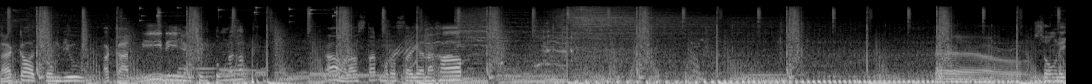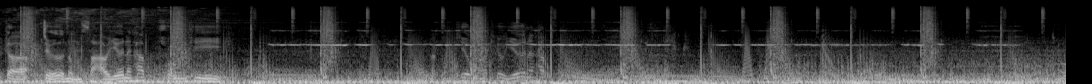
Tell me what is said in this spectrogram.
และก็ชมวิวอากาศดีดีๆแห่งเชียงตุงนะครับอ้าวเราสตาร์ทมอเตอร์ไซค์กันนะครับ ช่วงนี้ก็เจอหนุ่มสาวเยอะนะครับ ช่วงที่นักเที่ยวมาเที่ยวเยอะนะครับโอ้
